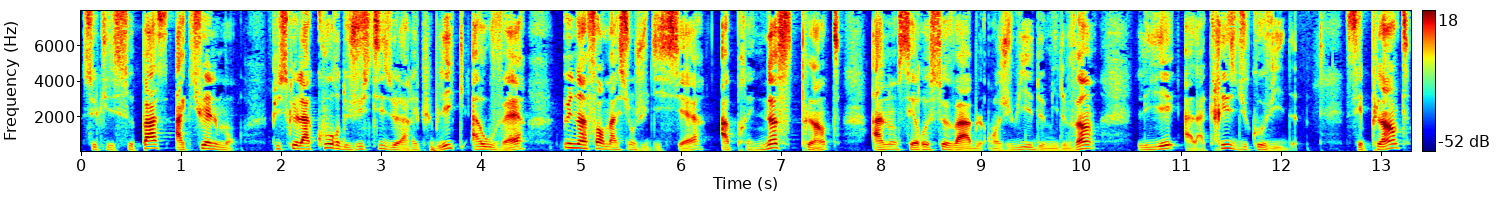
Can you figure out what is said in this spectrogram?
ce qui se passe actuellement, puisque la Cour de justice de la République a ouvert une information judiciaire après neuf plaintes annoncées recevables en juillet 2020 liées à la crise du Covid. Ces plaintes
